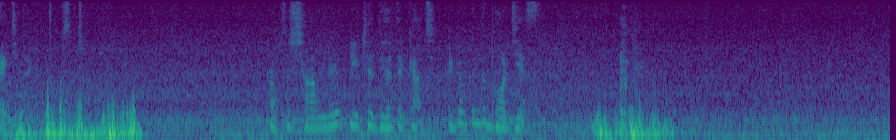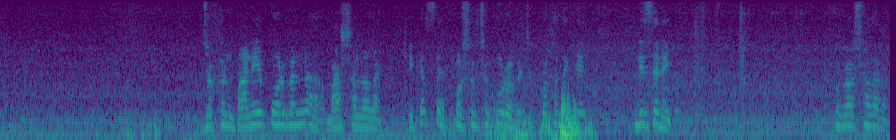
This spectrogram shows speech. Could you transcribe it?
এই যে দেখেন টপসটা টপসের সামনে পিঠে দুই কাজ। এটাও কিন্তু গর্জিয়াস। যখন বানিয়ে পড়বেন না মার্শাল্লাহ লাগবে, ঠিক আছে? প্রশংসা করবে যে কোথা থেকে নিচে নেই। খুব অসাধারণ।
